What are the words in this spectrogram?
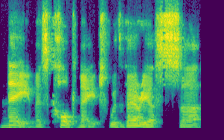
name is cognate with various uh,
